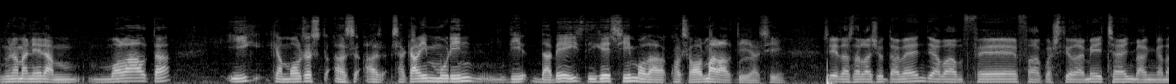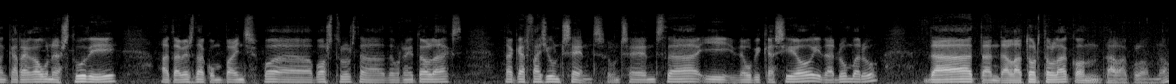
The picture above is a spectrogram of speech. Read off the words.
d'una manera molt alta i que molts s'acabin morint de vells, diguéssim, o de qualsevol malaltia, sí. Sí, des de l'Ajuntament ja van fer, fa qüestió de mig any, van encarregar un estudi a través de companys eh, vostres, d'ornitòlegs, de, de que es faci un cens, un cens d'ubicació i de número de, tant de la tòrtola com de la colom. No?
